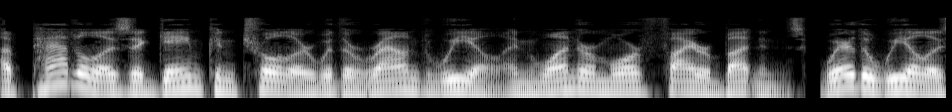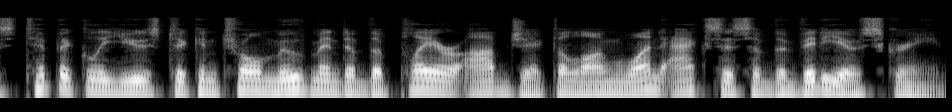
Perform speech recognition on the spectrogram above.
A paddle is a game controller with a round wheel and one or more fire buttons, where the wheel is typically used to control movement of the player object along one axis of the video screen.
